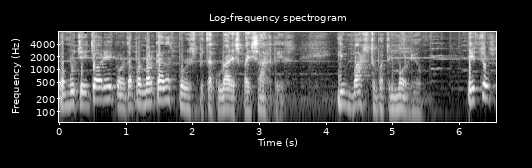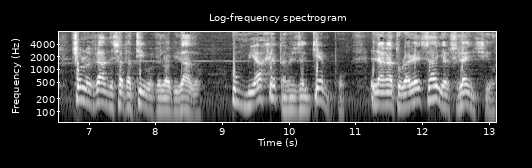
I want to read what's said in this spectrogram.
con historia y con etapas marcadas por espectaculares paisajes y un vasto patrimonio. Estos son los grandes atractivos del olvidado, un viaje a través del tiempo, la naturaleza y el silencio,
